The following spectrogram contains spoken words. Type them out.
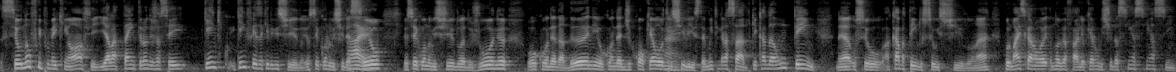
se eu não fui pro making off e ela tá entrando, eu já sei quem, que- quem fez aquele vestido. Eu sei quando o vestido é Ah, é. seu, eu sei quando o vestido é do Júnior, ou quando é da Dani, ou quando é de qualquer outro Ah. estilista. É muito engraçado, porque cada um tem, né, o seu, acaba tendo o seu estilo, né? Por mais que a noiva fale, eu quero um vestido assim, assim, assim.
